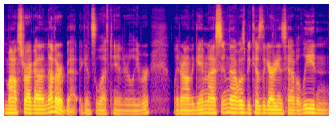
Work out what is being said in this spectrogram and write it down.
Myles Straw got another at bat against the left-hand reliever later on in the game. And I assume that was because the Guardians have a lead and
